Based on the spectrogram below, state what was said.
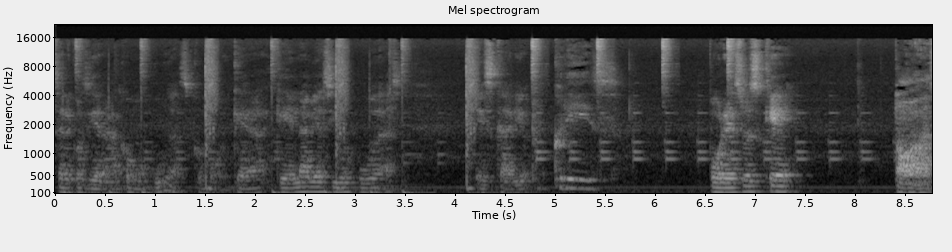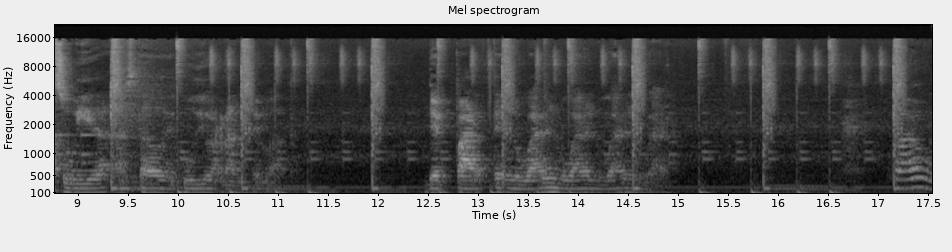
Se le consideraba como Judas, como que, era- que él había sido Judas Iscariote. Chris. Por eso es que toda su vida ha estado de judío errante el vato. De parte, en lugar, en lugar, en lugar, en lugar. Wow.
